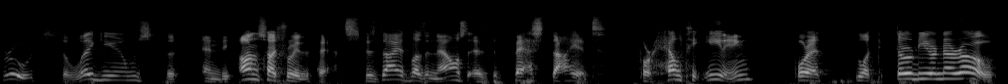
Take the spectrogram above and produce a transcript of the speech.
fruits, the legumes, the, and the unsaturated fats. This diet was announced as the best diet for healthy eating for a, like third year in a row.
